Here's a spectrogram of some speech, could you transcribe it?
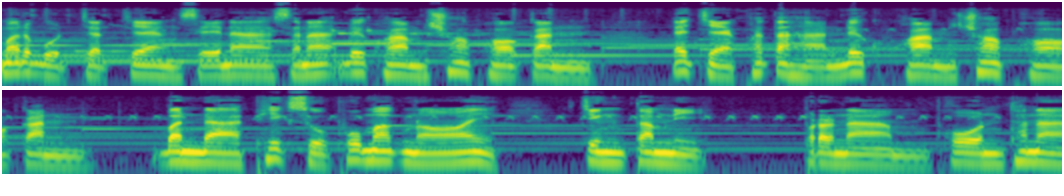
มรบุตรจัดแจงเสนาสนะด้วยความชอบพอกัน และแจกพัตหารด้วยความชอบพอกัน บรรดาภิกษุผู้มากน้อย จึงตำหนิ ประนามโพลธนา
